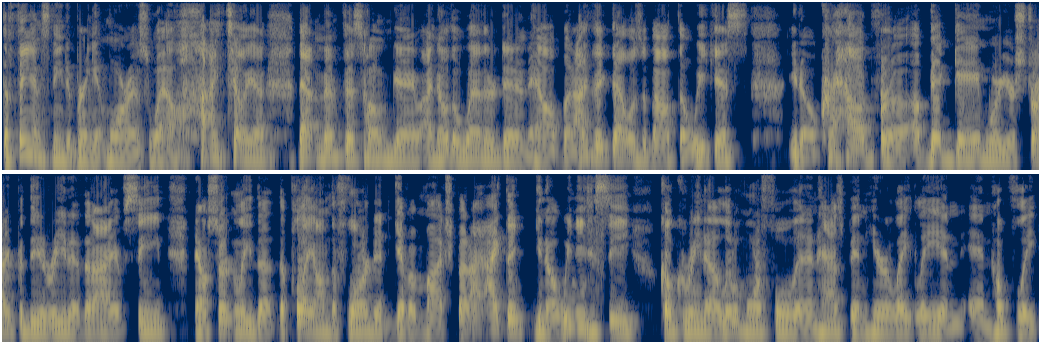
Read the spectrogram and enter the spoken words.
The fans need to bring it more as well. I tell you, that Memphis home game, I know the weather didn't help, but I think that was about the weakest, you know, crowd for a, a, big game where you're striping the arena that I have seen. Now, certainly the, the play on the floor didn't give them much, but I, I think, you know, we need to see Koch Arena a little more full than it has been here lately and, and hopefully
